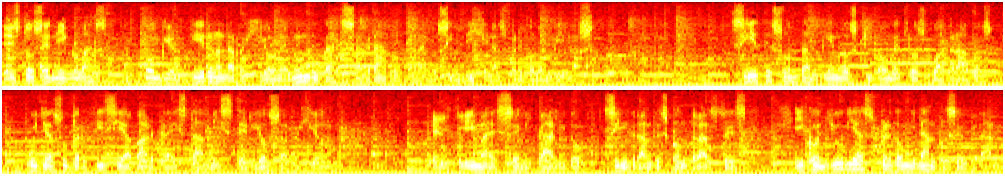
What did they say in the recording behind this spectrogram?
Estos enigmas convirtieron a la región en un lugar sagrado para los indígenas precolombinos. Siete son también los kilómetros cuadrados cuya superficie abarca esta misteriosa región. El clima es semicálido, sin grandes contrastes y con lluvias predominantes en verano.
